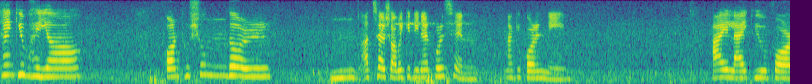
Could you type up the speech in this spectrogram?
থ্যাংক ইউ ভাইয়া কণ্ঠ সুন্দর আচ্ছা সবাই কি ডিনার করেছেন? নাকি করেননি? I like you for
